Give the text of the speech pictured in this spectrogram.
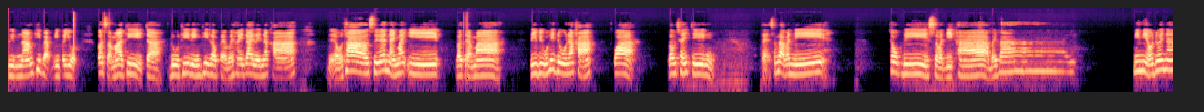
ดื่มน้ำที่แบบมีประโยชน์ ก็สามารถที่จะดูที่ลิงก์ที่เราแปะไว้ให้ได้เลยนะคะ เดี๋ยวถ้าซื้อไหนมาอีก เราจะมารีวิวให้ดูนะคะ ว่าเราใช้จริง แต่สำหรับวันนี้ โชคดี สวัสดีค่ะ บ๊ายบาย มีเหมียวด้วยนะ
